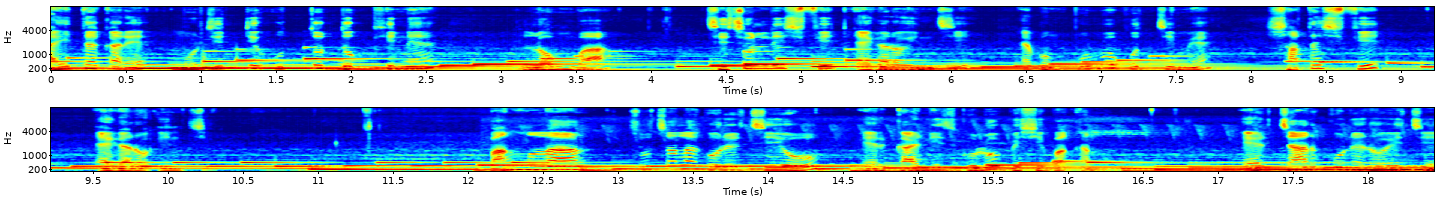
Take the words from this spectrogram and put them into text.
আয়তাকারে মসজিদটি উত্তর দক্ষিণে লম্বা ছেচল্লিশ ফিট এগারো ইঞ্চি এবং পূর্ব পশ্চিমে সাতাশ ফিট, এগারো ইঞ্চি। বাংলার চোচালা গড়ের চেয়েও এর কার্নিজগুলো বেশি বাঁকানো। এর চার কোণে রয়েছে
